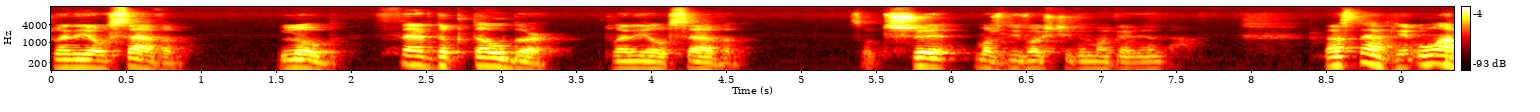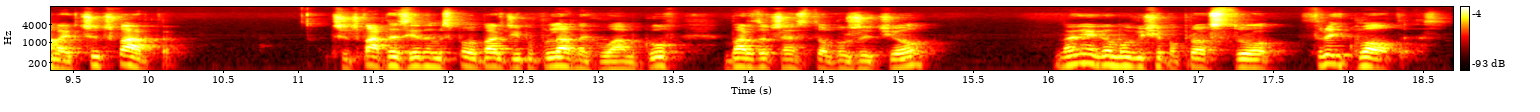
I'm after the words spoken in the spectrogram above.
2007 lub 3rd October 2007. Są trzy możliwości wymawiania dat. Następnie ułamek 3 czwarte. 3 czwarte jest jednym z bardziej popularnych ułamków, bardzo często w użyciu. Na niego mówi się po prostu three quarters.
